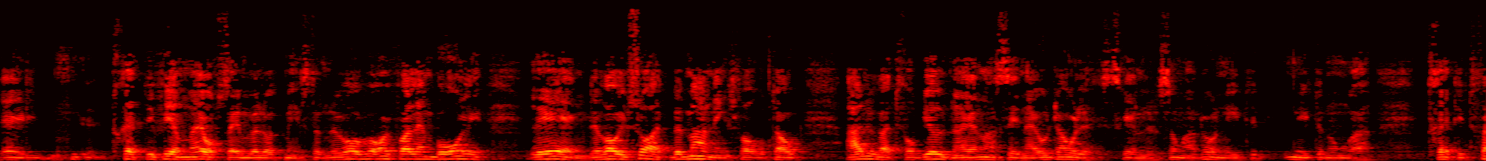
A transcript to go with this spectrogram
det är 35 år sedan väl åtminstone. Det var i varje fall en borgerlig regering. Det var ju så att bemanningsföretag hade varit förbjudna ända sedan Ådalshändelserna då 90, 1932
